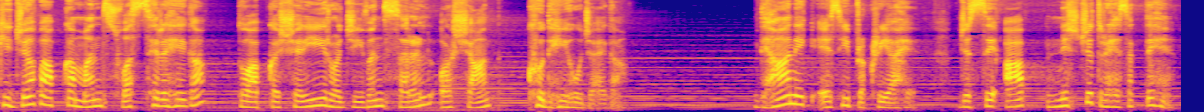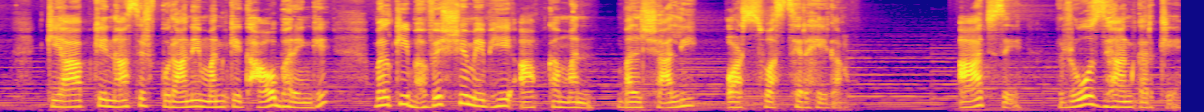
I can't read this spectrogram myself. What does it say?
कि जब आपका मन स्वस्थ रहेगा तो आपका शरीर और जीवन सरल और शांत खुद ही हो जाएगा। ध्यान एक ऐसी प्रक्रिया है, जिससे आप निश्चित रह सकते हैं कि आपके ना सिर्फ़ पुराने मन के घाव भरेंगे, बल्कि भविष्य में भी आपका मन बलशाली और स्वस्थ रहेगा। आज से रोज ध्यान करके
